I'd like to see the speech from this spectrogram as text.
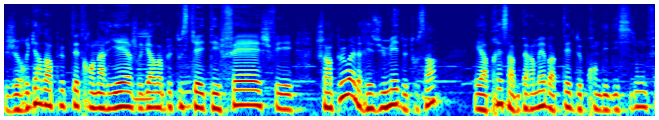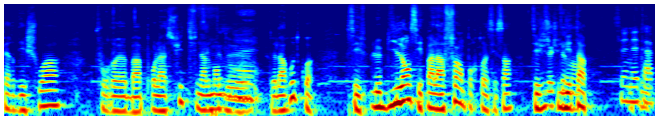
je regarde un peu peut-être en arrière, je Mm. regarde un peu tout ce qui a été fait, je fais, je fais un peu ouais, le résumé de tout ça. Et après, ça me permet bah, peut-être de prendre des décisions, de faire des choix pour, euh, bah, pour la suite finalement de, de la route. Quoi. C'est, le bilan, c'est pas la fin pour toi, c'est ça? C'est juste une étape. C'est une étape.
